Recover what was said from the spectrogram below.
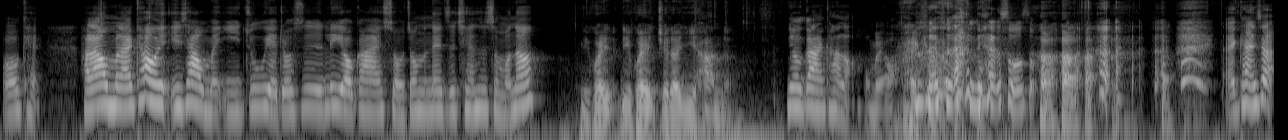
，OK，好啦，我们来看一下我们遗珠，也就是 Leo 刚才手中的那支签是什么呢？你会你会觉得遗憾的。你有刚才看了？我没有，没看。你在说什么？来看一下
